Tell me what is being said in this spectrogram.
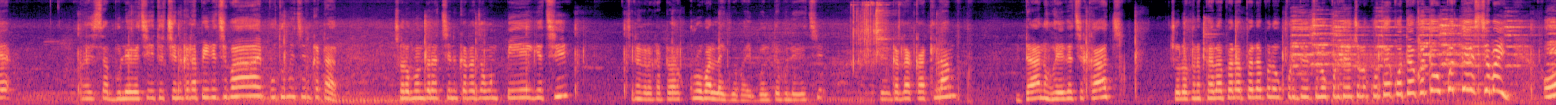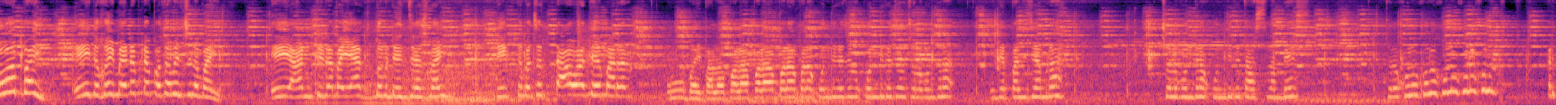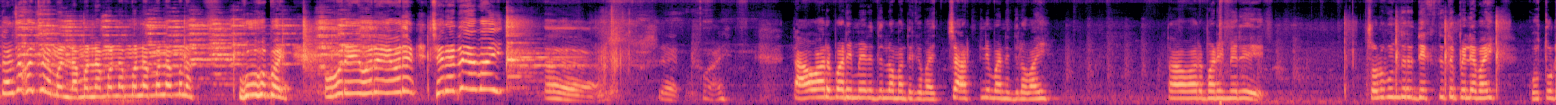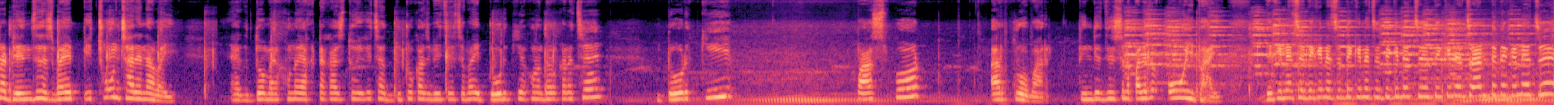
ভাই সব ভুলে গেছি, এই তো চেন কাটা পেয়ে গেছি ভাই, প্রথমে চেন কাটার চলো বন্ধুরা চেন কাটা যেমন পেয়ে গেছি চেন কাটা কাটার ক্রোবার লাগবে ভাই, বলতে ভুলে গেছি। চেন কাটা কাটলাম ডান হয়ে গেছে কাজ। চলো ওখানে ফেলা ফেলা ফেলা ফেলা, উপর দিয়ে চলো, উপর দিয়ে চলো। কোথায় কোথায় কোথায়, উপর দিয়ে এসছে ভাই? ও ভাই, এই দেখো, এই ম্যাডামটা কথা বলছিল ভাই। এই আন্টিটা ভাই একদম ডেঞ্জারাস ভাই। দেখতে পাচ্ছ, তাওয়া দিয়ে মারার। ও ভাই, পালাও পালাও পালাও পালাও পালাও, কোন দিকে যাব, কোন দিকে যাব? চলো বন্ধুরা যে পালিয়েছি আমরা। চলো বন্ধুরা, কোন দিকে তো আসলাম বেশ। চলো, খোলো খোলো খোলো খোলো খোলো। আরে দরজা খুলছে না মোল্লাম মোল্লাম মোল্লাম মোল্লাম মোল্লাম মোল্লাম ও ভাই, ওরে ওরে ওরে, ছেড়ে দে ভাই। ভাই। টাওয়ার বাড়ি মেরে দিল আমাদেরকে ভাই। চাটনি বানিয়ে দিল, ভাই। টাওয়ার বাড়ি মেরে। চলো বন্ধুরা, দেখতে তো পেলে, ভাই, কতটা ডেঞ্জারাস ভাই। পেছন ছাড়ে না, ভাই। একদম এখনও একটা কাজ তো হয়ে গেছে, আর দুটো কাজ বেঁচে আছে, ভাই। ডোর কি এখনও দরকার আছে। ডোর কি পাসপোর্ট আর ক্রোবার তিনটে জিনিস হলে পালিয়ে ওই, ভাই। দেখে নেছে দেখে নেছে দেখে নেছে দেখে নেছে দেখে নেছে আন্টি দেখে নেছে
